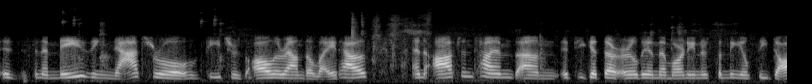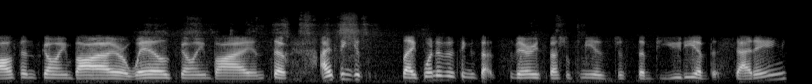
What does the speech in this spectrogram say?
it's an amazing natural features all around the lighthouse and oftentimes um if you get there early in the morning or something you'll see dolphins going by or whales going by and so I think it's like one of the things that's very special to me is just the beauty of the setting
